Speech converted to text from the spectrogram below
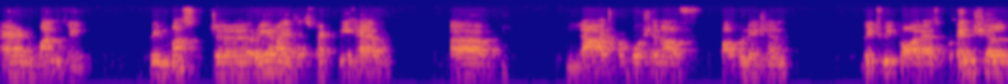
add one thing. We must uh, realize this fact. We have a large proportion of population which we call as potential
